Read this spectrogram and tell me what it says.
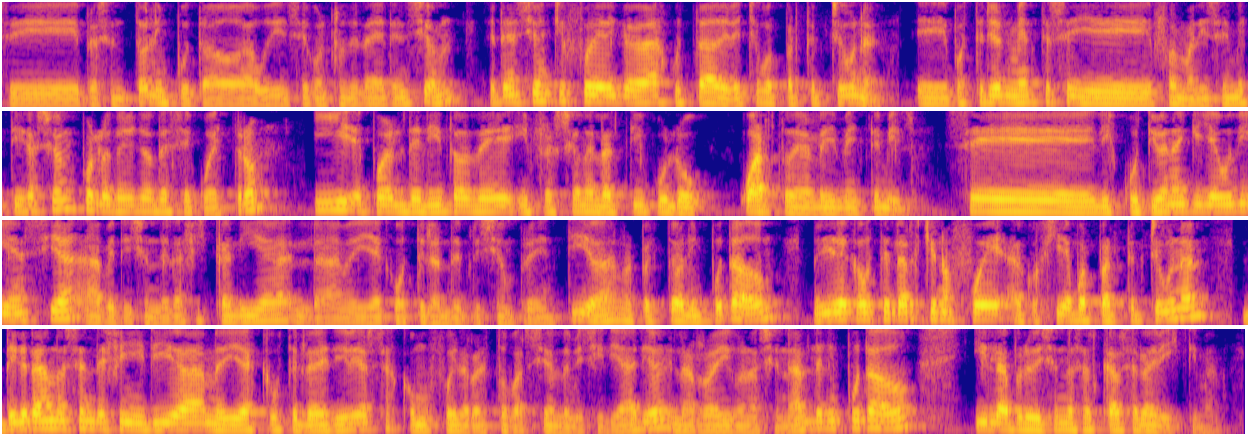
se presentó el imputado a audiencia de control de la detención, detención que fue declarada ajustada a derecho por parte del tribunal. Eh, posteriormente se formaliza investigación por los delitos de secuestro y eh, por el delito de infracción al artículo cuarto de la ley 20.000. Se discutió en aquella audiencia, a petición de la Fiscalía, la medida cautelar de prisión preventiva respecto al imputado, medida cautelar que no fue acogida por parte del tribunal, declarándose en definitiva medidas cautelares diversas como fue el arresto parcial domiciliario, el arraigo nacional del imputado y la prohibición de acercarse a la víctima.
